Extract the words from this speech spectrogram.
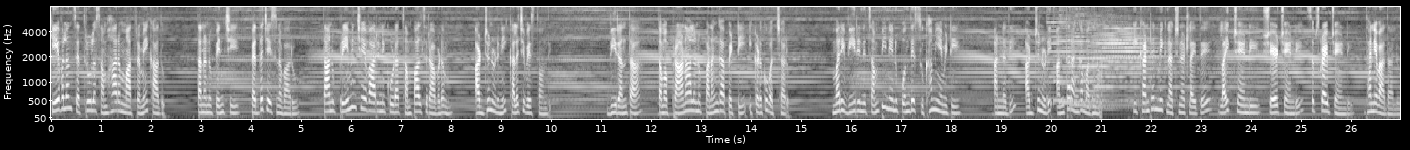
కేవలం శత్రువుల సంహారం మాత్రమే కాదు తనను పెంచి పెద్ద చేసినవారు తాను ప్రేమించే వారిని కూడా చంపాల్సి రావడం అర్జునుడిని కలచివేస్తోంది. వీరంతా తమ ప్రాణాలను పణంగా పెట్టి ఇక్కడకు వచ్చారు. మరి వీరిని చంపి నేను పొందే సుఖం ఏమిటి? అన్నది అర్జునుడి అంతరంగ మదనం ఈ కంటెంట్ మీకు నచ్చినట్లయితే లైక్ చేయండి షేర్ చేయండి సబ్స్క్రైబ్ చేయండి. ధన్యవాదాలు.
